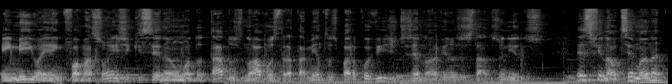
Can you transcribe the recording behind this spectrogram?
em meio a informações de que serão adotados novos tratamentos para o Covid-19 nos Estados Unidos. Nesse final de semana,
